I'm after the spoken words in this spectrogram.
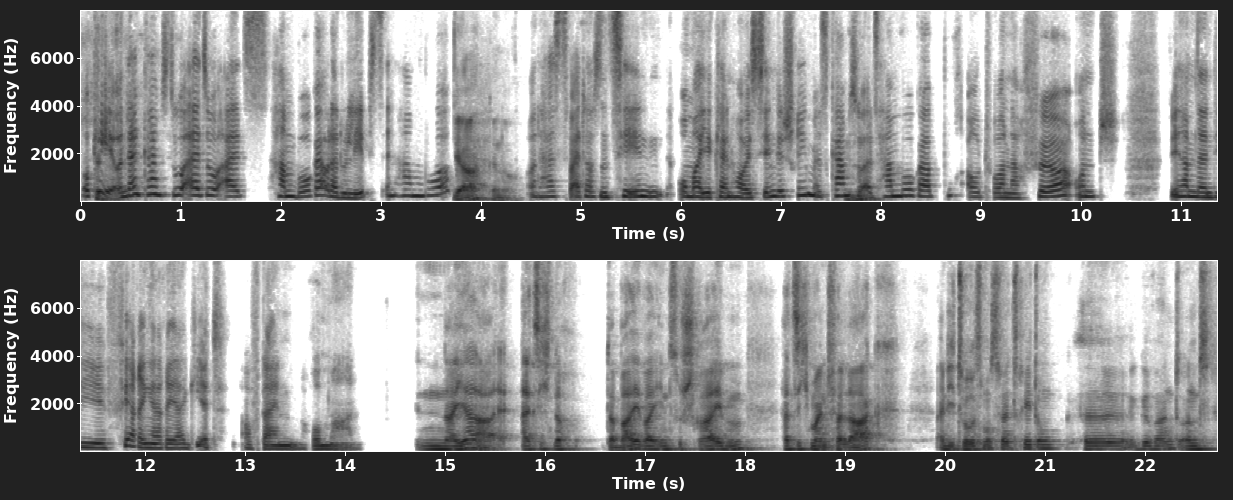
Okay, und dann kamst du also als Hamburger oder du lebst in Hamburg. Ja, genau. Und hast 2010 Oma ihr klein Häuschen geschrieben. Es kamst mhm. du als Hamburger Buchautor nach Föhr und wie haben denn die Fähringer reagiert auf deinen Roman? Naja, als ich noch dabei war, ihn zu schreiben, hat sich mein Verlag an die Tourismusvertretung äh, gewandt und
